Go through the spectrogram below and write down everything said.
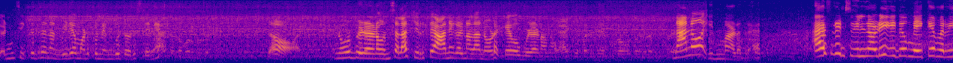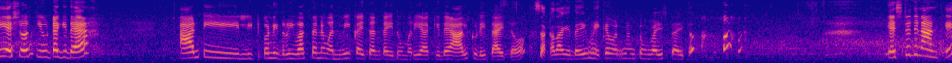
ಕಣ್ಣು ಸಿಕ್ಕಿದ್ರೆ ನಾನು ವಿಡಿಯೋ ಮಾಡ್ಕೊಂಡು ನಿಮಗೂ ತೋರಿಸ್ತೀನಿ. ನೋಡ್ಬಿಡೋಣ. ಒಂದ್ಸಲ ಚಿರತೆ ಆನೆಗಳನ್ನೆಲ್ಲ ನೋಡಕ್ಕೆ ಹೋಗ್ಬಿಡೋಣ ನಾವು. ನಾನು ಇದು ಮಾಡಿದ್ರೆ. ಹಾಯ್ ಫ್ರೆಂಡ್ಸ್ ಇಲ್ಲಿ ನೋಡಿ, ಇದು ಮೇಕೆ ಮರಿ. ಎಷ್ಟೊಂದು ಕ್ಯೂಟ್ ಆಗಿದೆ. ಆಂಟಿ ಇಲ್ಲಿ ಇಟ್ಕೊಂಡಿದ್ರು. ಇವಾಗ ತಾನೇ ಒನ್ ವೀಕ್ ಆಯ್ತಂತ ಇದು ಮರಿ ಹಾಕಿದೆ ಹಾಲು ಕುಡಿತಾ ಇತ್ತು ಸಖತ್ತಾಗಿದೆ. ಈ ಮೇಕೆ ಮರಿ ನಂಗೆ ತುಂಬ ಇಷ್ಟ ಆಯ್ತು. ಎಷ್ಟು ದಿನ ಆಂಟಿ?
